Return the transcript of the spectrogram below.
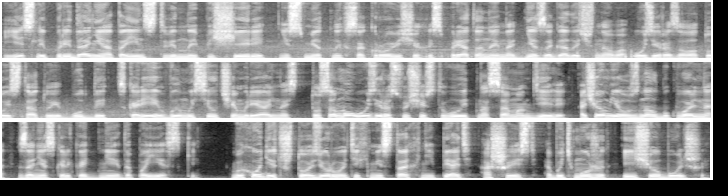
Если предание о таинственной пещере, несметных сокровищах и спрятанной на дне загадочного озера золотой статуи Будды скорее вымысел, чем реальность, то само озеро существует на самом деле, о чем я узнал буквально за несколько дней до поездки. Выходит, что озер в этих местах не пять, а шесть, а быть может и еще больше.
